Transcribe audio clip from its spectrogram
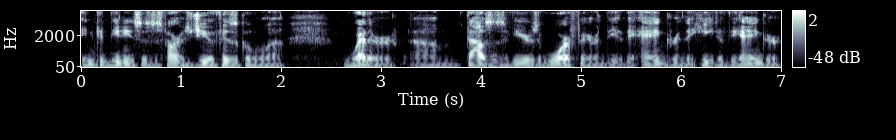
inconveniences as far as geophysical uh, weather. Um, thousands of years of warfare and the the anger and the heat of the anger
